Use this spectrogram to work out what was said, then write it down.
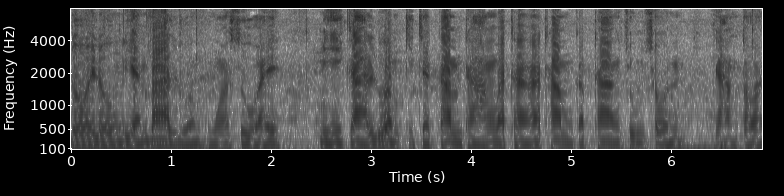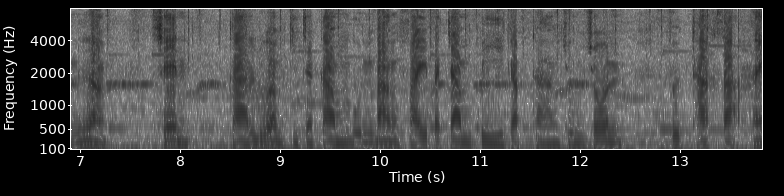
โดยโรงเรียนบ้านหลวงหัวสวย มีการร่วมกิจกรรมทางวัฒนธรรมกับทางชุมชนอย่างต่อเนื่อง เช่น การร่วมกิจกรรมบุญบั้งไฟประจำปีกับทางชุมชน ฝึกทักษะให้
